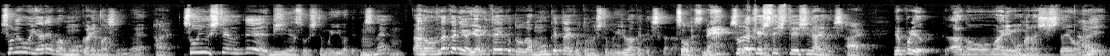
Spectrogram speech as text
それをやれば儲かりますよね。はい。そういう視点でビジネスをしてもいいわけですね。うんうんあの、中にはやりたいことが儲けたいことの人もいるわけですから。そうですね。それは決して否定しないですはい。やっぱり、あの、前にもお話ししたように、はい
